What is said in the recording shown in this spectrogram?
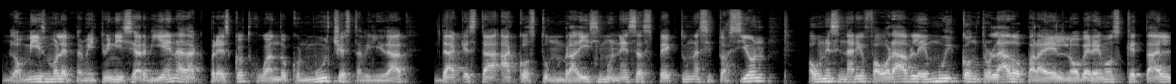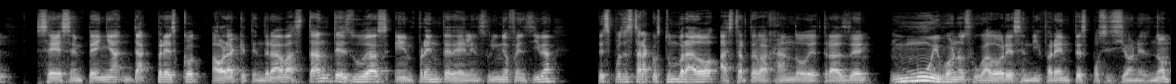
lo mismo le permitió iniciar bien a Dak Prescott jugando con mucha estabilidad. Dak está acostumbradísimo en ese aspecto, una situación a un escenario favorable, muy controlado para él, ¿no? Veremos qué tal se desempeña Dak Prescott ahora que tendrá bastantes dudas enfrente de él en su línea ofensiva después de estar acostumbrado a estar trabajando detrás de muy buenos jugadores en diferentes posiciones, ¿no?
